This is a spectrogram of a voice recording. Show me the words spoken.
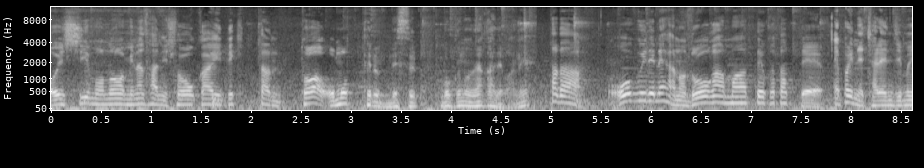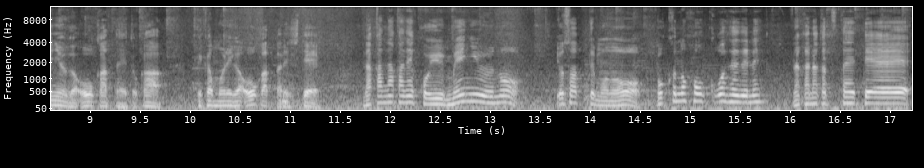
美味しいものを皆さんに紹介できたとは思ってるんです。僕の中ではね。ただ大食いでねあの動画回ってる方ってやっぱりねチャレンジメニューが多かったりとかデカ盛りが多かったりしてなかなかねこういうメニューの良さってものを僕の方向性でねなかなか伝えて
